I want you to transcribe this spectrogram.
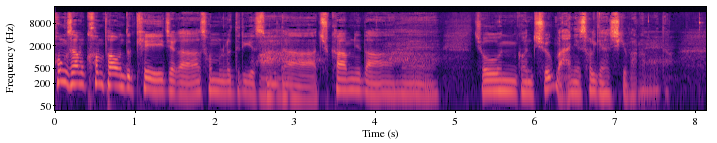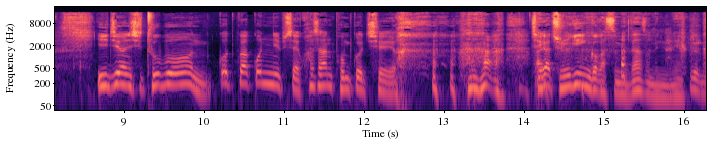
홍삼 compound K 제가 선물로 드리겠습니다. 축하합니다. 네. 좋은 건축 많이 설계하시기 바랍니다. 이지연 씨 두 분 꽃과 꽃잎색 화사한 봄꽃이에요. 제가 줄기인 것 같습니다, 선배님. 그러네.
